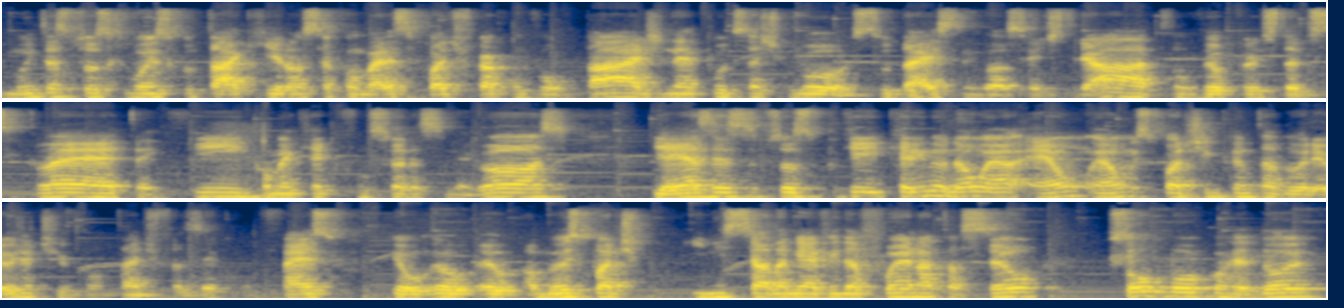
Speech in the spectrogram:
muitas pessoas que vão escutar aqui a nossa conversa pode ficar com vontade, né? Putz, acho que vou estudar esse negócio aí de triatlo, ver o preço da bicicleta, enfim, como é que é que funciona esse negócio. E aí, às vezes, as pessoas, porque querendo ou não, é, é, um, é um esporte encantador. Eu já tive vontade de fazer, confesso. Eu, eu, eu, o meu esporte inicial da minha vida foi a natação. Sou um bom corredor.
